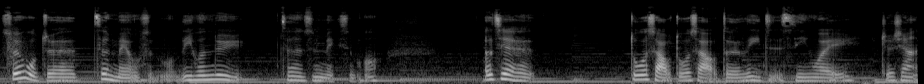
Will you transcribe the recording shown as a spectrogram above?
所以我觉得这没有什么，离婚率真的是没什么。而且多少多少的例子是因为，就像。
